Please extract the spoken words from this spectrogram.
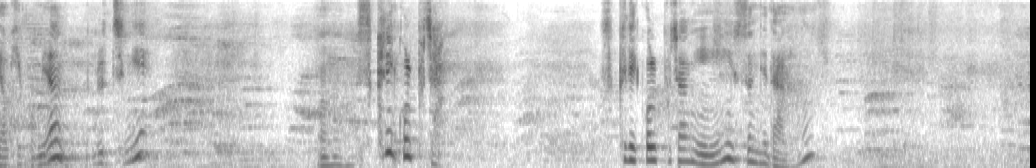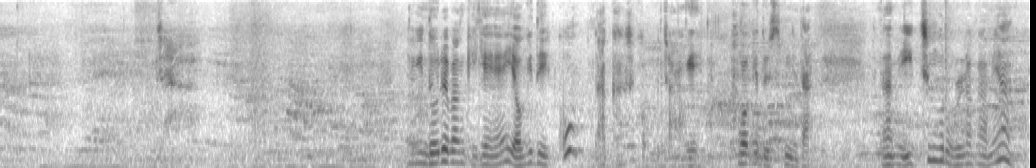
여기 보면 1층에 어, 스크린 골프장. 스크린 골프장이 있습니다. 자, 여기 노래방 기계 여기도 있고 아까 저기 부엌에도 있습니다. 그 다음에 2층으로 올라가면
